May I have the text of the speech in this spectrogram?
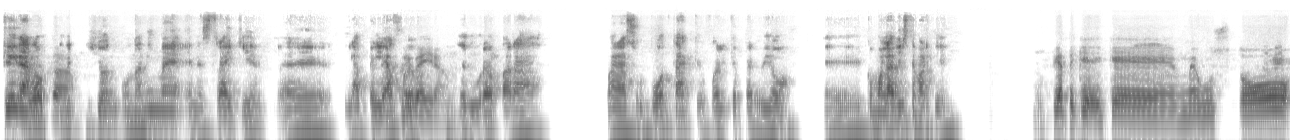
Que ganó por decisión unánime en striking. Eh, la pelea fue dura para, para Sobota, que fue el que perdió. Eh, ¿Cómo la viste, Martín? Fíjate que, me gustó,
